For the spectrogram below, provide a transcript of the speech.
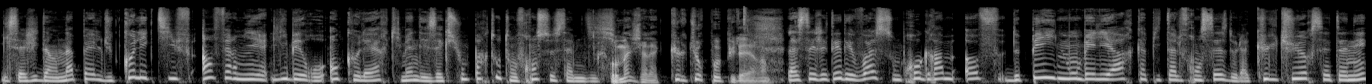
Il s'agit d'un appel du collectif infirmiers libéraux en colère qui mène des actions partout en France ce samedi. Hommage à la culture populaire. La CGT dévoile son programme off de Pays de Montbéliard, capitale française de la culture cette année.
